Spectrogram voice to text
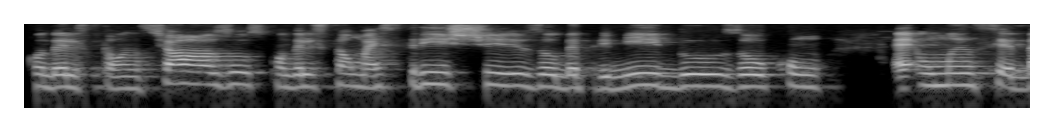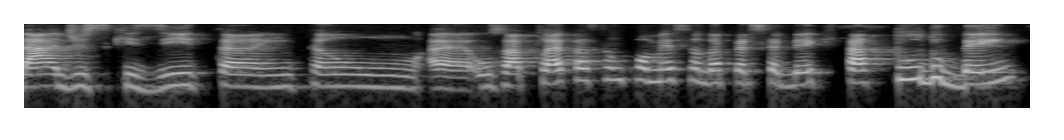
quando eles estão ansiosos, quando eles estão mais tristes ou deprimidos ou com é, uma ansiedade esquisita. Então, é, os atletas estão começando a perceber que está tudo bem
